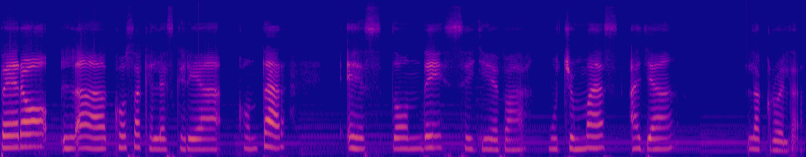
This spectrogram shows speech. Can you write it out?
pero la cosa que les quería contar es donde se lleva mucho más allá la crueldad.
